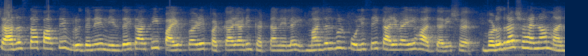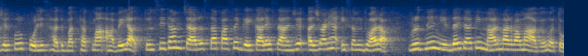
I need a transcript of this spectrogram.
ચાર રસ્તા પાસે વૃદ્ધને નિર્દયતાથી પાઇપ વડે ફટકાર્યાની ઘટનાને લઈ માંજલપુર પોલીસે કાર્યવાહી હાથ ધરી છે. વડોદરા શહેરના માંજલપુર પોલીસ હદ મથકમાં આવેલા તુલસીધામ ચાર રસ્તા પાસે ગઈકાલે સાંજે અજાણ્યા ઈસમ દ્વારા વૃદ્ધને નિર્દયતાથી માર મારવામાં આવ્યો હતો,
